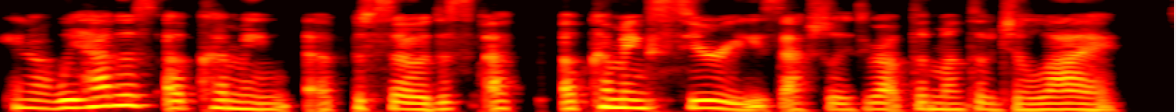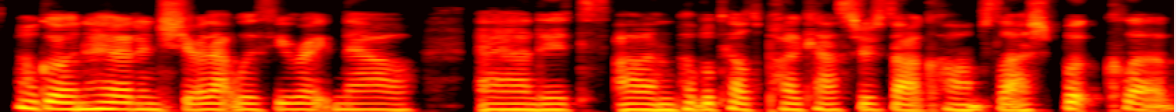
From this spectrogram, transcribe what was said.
you know, we have this upcoming episode, this up- upcoming series actually throughout the month of July. I'll go ahead and share that with you right now. And it's on publichealthpodcasters.com slash book club.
